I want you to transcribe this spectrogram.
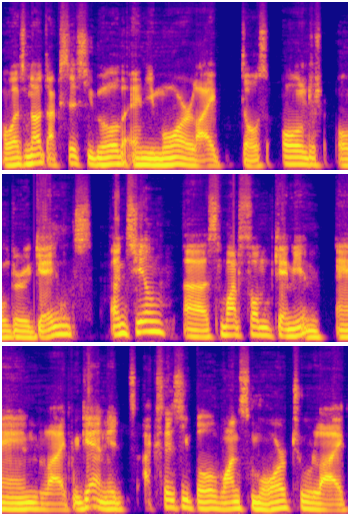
I was not accessible anymore like those old, older games until a smartphone came in. And like, again, it's accessible once more to like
